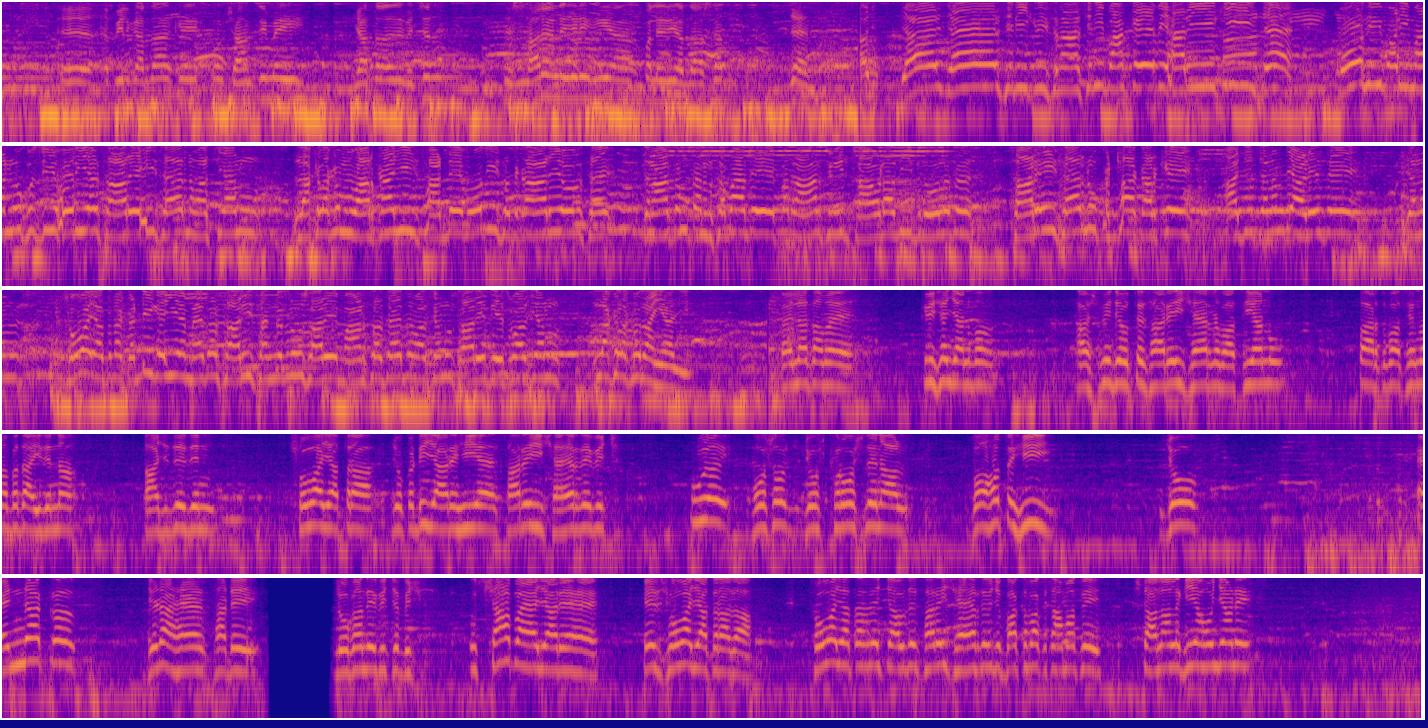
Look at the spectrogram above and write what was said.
ਅਪੀਲ ਕਰਦਾ ਕਿ ਉਹ ਸ਼ਾਂਤੀਮਈ ਯਾਤਰਾ ਦੇ ਵਿੱਚ ਤੇ ਸਾਰਿਆਂ ਲਈ ਜਿਹੜੀ ਕੀ ਆ, ਭਲੇ ਦੀ ਅਰਦਾਸ ਕਰਨ ਜੈ ਜੈ ਜੈ ਸ੍ਰੀ ਕ੍ਰਿਸ਼ਨਾ, ਸ੍ਰੀ ਬਾਂਕੇ ਬਿਹਾਰੀ ਕੀ ਜੈ। ਬਹੁਤ ਹੀ ਬੜੀ ਮਨ ਨੂੰ ਖੁਸ਼ੀ ਹੋ ਰਹੀ ਹੈ ਸਾਰੇ ਹੀ ਸ਼ਹਿਰ ਨਿਵਾਸੀਆਂ ਨੂੰ। ਲੱਖ ਲੱਖ ਮੁਬਾਰਕਾਂ ਜੀ। ਸਾਡੇ ਬਹੁਤ ਹੀ ਸਤਿਕਾਰਯੋਗ ਸਨਾਤਨ ਧਰਮ ਸਭਾ ਦੇ ਪ੍ਰਧਾਨ ਸੁਨੀਲ ਛਾਵੜਾ ਦੀ ਬਦੌਲਤ ਸਾਰੇ ਹੀ ਸ਼ਹਿਰ ਨੂੰ ਇਕੱਠਾ ਕਰਕੇ ਅੱਜ ਜਨਮ ਦਿਹਾੜੇ ਤੇ ਜਨਮ ਸ਼ੋਭਾ ਯਾਤਰਾ ਕੱਢੀ ਗਈ ਹੈ। ਮੈਂ ਤਾਂ ਸਾਰੀ ਸੰਗਤ ਨੂੰ, ਸਾਰੇ ਮਾਨਸਾ ਸ਼ਹਿਰ ਨਿਵਾਸੀਆਂ ਨੂੰ, ਸਾਰੇ ਦੇਸ਼ ਵਾਸੀਆਂ ਨੂੰ ਲੱਖ ਲੱਖ ਵਧਾਈਆਂ ਜੀ। ਪਹਿਲਾਂ ਤਾਂ ਮੈਂ ਕ੍ਰਿਸ਼ਨ ਜਨਮ ਅਸ਼ਟਮੀ ਦੇ ਉੱਤੇ ਸਾਰੇ ਹੀ ਸ਼ਹਿਰ ਨਿਵਾਸੀਆਂ ਨੂੰ ਭਾਰਤ ਵਾਸੀਆਂ ਨੂੰ ਵਧਾਈ ਦਿੰਦਾ ਅੱਜ ਦੇ ਦਿਨ ਸ਼ੋਭਾ ਯਾਤਰਾ ਜੋ ਕੱਢੀ ਜਾ ਰਹੀ ਹੈ, ਸਾਰੇ ਹੀ ਸ਼ਹਿਰ ਦੇ ਵਿੱਚ ਪੂਰੇ ਹੋਸ਼ੋ ਜੋਸ਼ ਖਰੋਸ਼ ਦੇ ਨਾਲ ਬਹੁਤ ਹੀ ਜੋ ਇੰਨਾ ਕੁ ਜਿਹੜਾ ਹੈ ਸਾਡੇ ਲੋਕਾਂ ਦੇ ਵਿੱਚ ਵਿਸ਼- ਉਤਸ਼ਾਹ ਪਾਇਆ ਜਾ ਰਿਹਾ ਹੈ ਇਸ ਸ਼ੋਭਾ ਯਾਤਰਾ ਦਾ। ਸ਼ੋਭਾ ਯਾਤਰਾ ਦੇ ਚੱਲਦੇ ਸਾਰੇ ਸ਼ਹਿਰ ਦੇ ਵਿੱਚ ਵੱਖ-ਵੱਖ ਥਾਵਾਂ ਤੇ ਸਟਾਲਾਂ ਲੱਗੀਆਂ ਹੋਈਆਂ ਨੇ।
